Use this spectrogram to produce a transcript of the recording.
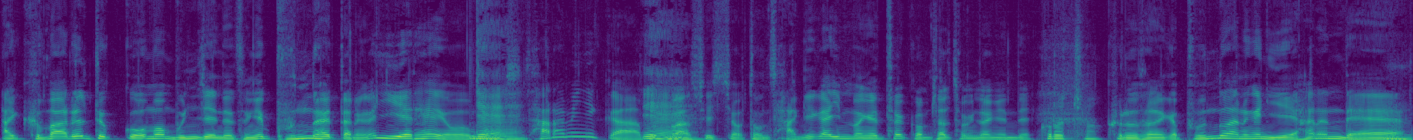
아니 그 말을 듣고 뭐 문재인 대통령이 분노했다는 건 이해를 해요. 뭐 예. 뭐 사람이니까 분노할 예. 수 있죠. 또 자기가 임명했던 검찰총장인데 그렇죠. 그러니까 분노하는 건 이해하는데 음.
